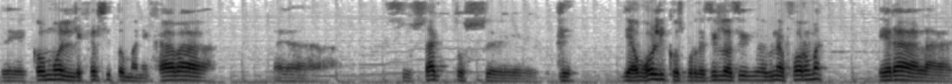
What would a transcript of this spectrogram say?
de cómo el ejército manejaba eh, sus actos diabólicos, por decirlo así de alguna forma, era la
